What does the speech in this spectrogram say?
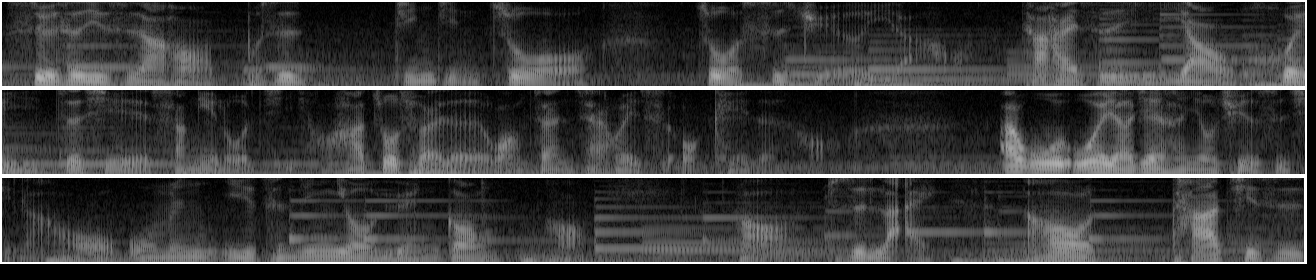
视觉设计师啊，哈，不是仅仅做做视觉而已啦，他还是要会这些商业逻辑，他做出来的网站才会是 OK 的，哈。啊，我我也了解很有趣的事情啦，我我们也曾经有员工，哈，好，就是来，然后他其实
